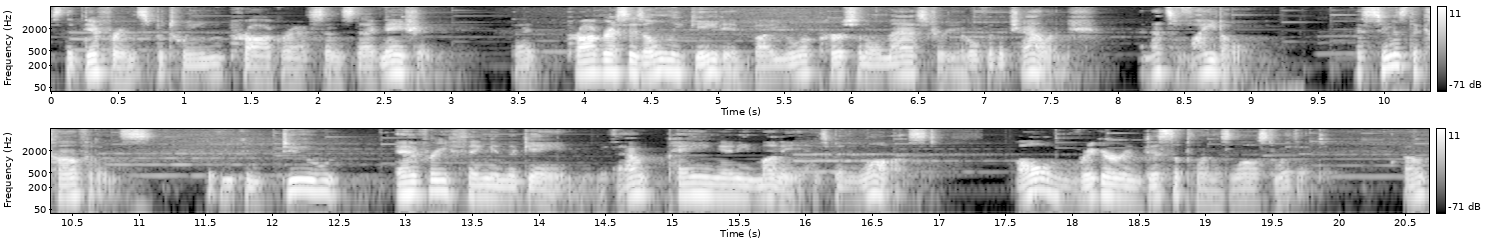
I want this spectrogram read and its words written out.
is the difference between progress and stagnation. That Progress is only gated by your personal mastery over the challenge, and that's vital. As soon as the confidence that you can do everything in the game without paying any money has been lost, all rigor and discipline is lost with it. Oh,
